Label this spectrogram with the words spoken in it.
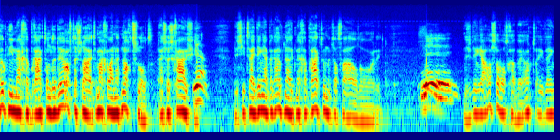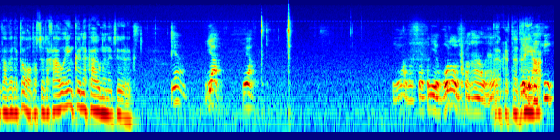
ook niet meer gebruikt om de deur af te sluiten, maar gewoon het nachtslot en zo'n schuifje. Ja. Dus die twee dingen heb ik ook nooit meer gebruikt toen ik dat verhaal hoorde. Nee, nee, nee. Dus ik denk, ja, als er wat gebeurt, ik denk, dan wil ik toch wel dat ze er gauw in kunnen komen natuurlijk. Ja. Ja, ja. Ja, dat zijn van die horrorverhalen, hè? Ik heb er Ik drie heb die, jaar,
